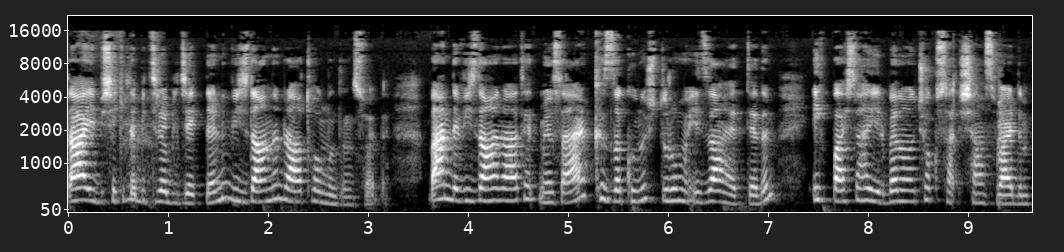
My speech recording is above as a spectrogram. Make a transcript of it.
daha iyi bir şekilde bitirebileceklerini, vicdanının rahat olmadığını söyledi. Ben de vicdan rahat etmiyorsa eğer kızla konuş, durumu izah et dedim. İlk başta hayır ben ona çok şans verdim.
